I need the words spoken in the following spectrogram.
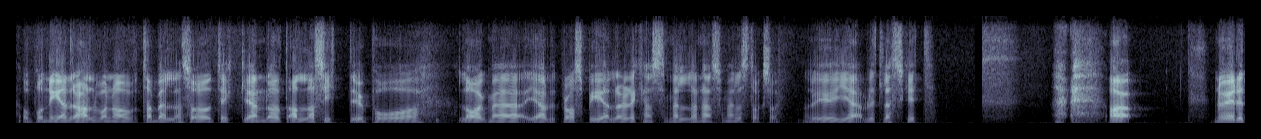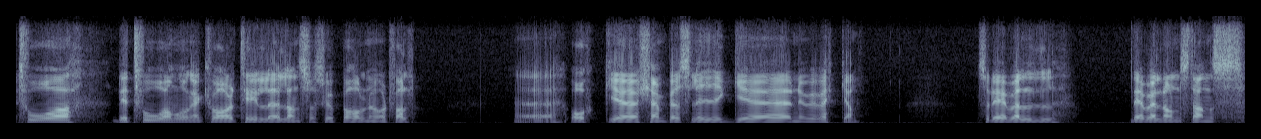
Och på nedre halvan av tabellen så tycker jag ändå att alla sitter ju på lag med jävligt bra spelare. Det kan smälla när som helst också. Det är jävligt läskigt. Ja, nu är det två, det är två omgångar kvar till eh, landslagsuppehåll nu i vart fall. Eh, och eh, Champions League eh, nu i veckan. Så det är väl, det är väl någonstans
